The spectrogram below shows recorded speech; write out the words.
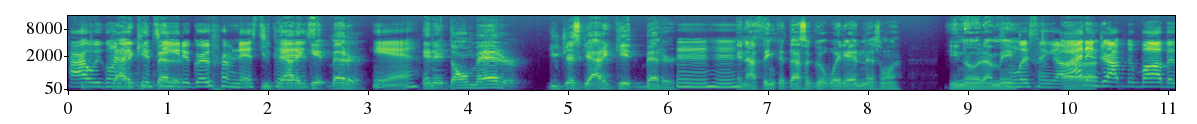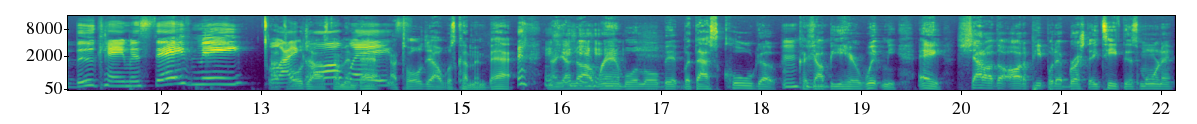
How are we going Gotta continue to grow from this? you gotta get better. yeah. and it don't matter. You just gotta get better. Mm-hmm. And I think that that's a good way to end this one. You know what I mean? Listen, y'all, I didn't drop the ball, but Boo came and saved me. I told y'all I was always. coming back. I told y'all I was coming back. Now y'all know I ramble a little bit, but that's cool though, because Mm-hmm. y'all be here with me. Hey, shout out to all the people that brushed their teeth this morning.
